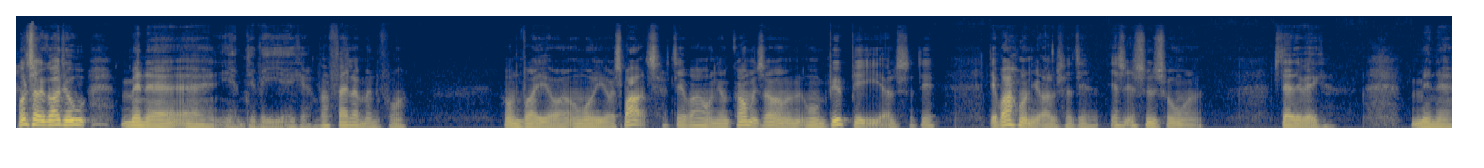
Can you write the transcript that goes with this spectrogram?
hun så godt ud, men uh, uh, jamen, det ved jeg ikke. Hvad falder man for? Hun var jo, hun var jo smart. Det var hun jo. Kom så hun, hun bypige, altså. Det, det var hun jo, altså. Det, jeg, jeg synes, hun var stadigvæk. Men uh,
